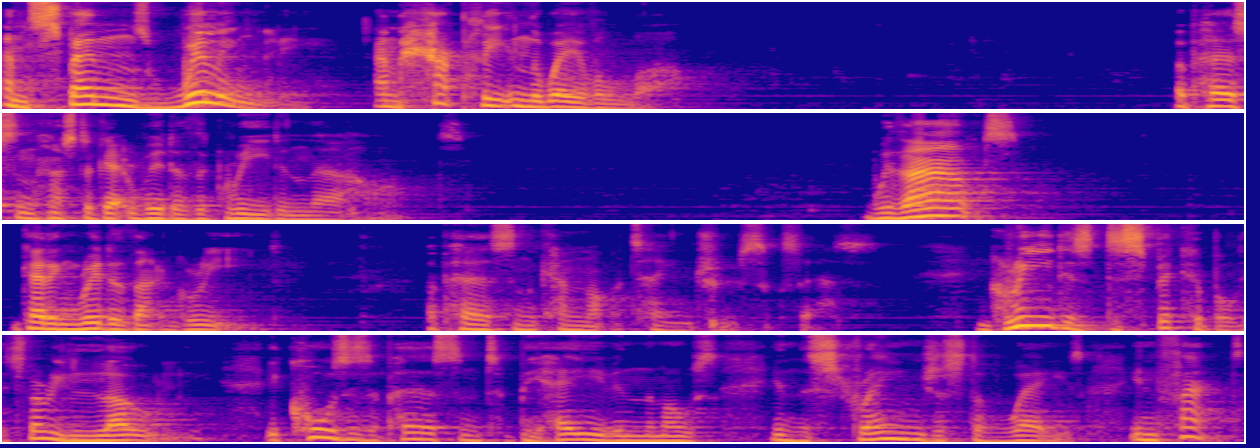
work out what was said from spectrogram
and spends willingly and happily in the way of Allah, a person has to get rid of the greed in their heart. Without getting rid of that greed, a person cannot attain true success. Greed is despicable, it's very lowly. It causes a person to behave in the most, in the strangest of ways. In fact,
